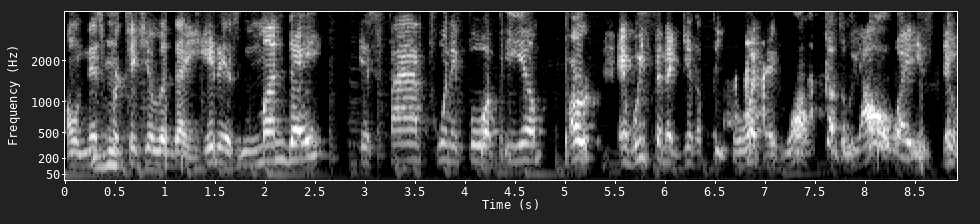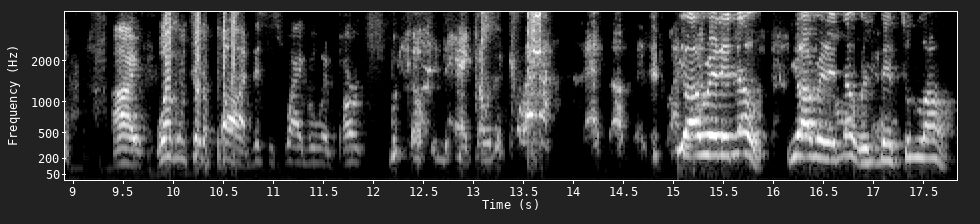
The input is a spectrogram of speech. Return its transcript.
on this mm-hmm. particular day. It is Monday. It's 5:24 p.m. Perk, and we finna get the people what they want because we always do. All right, welcome to the pod. This is Swagger and Perk. We go there, go to class. You already know. You already know. It's been too long.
